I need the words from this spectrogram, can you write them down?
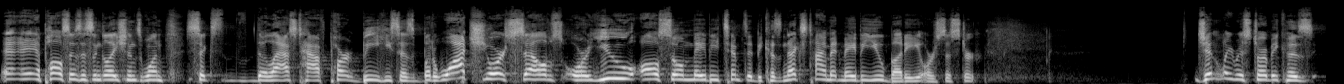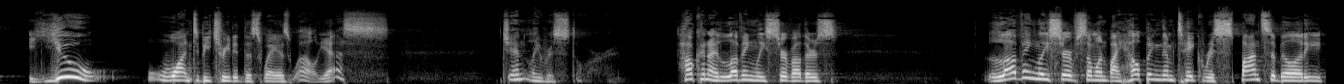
eh, eh, Paul says this in Galatians 1 6, the last half, part B, he says, But watch yourselves or you also may be tempted because next time it may be you, buddy or sister. Gently restore because you want to be treated this way as well, yes? Gently restore. How can I lovingly serve others? Lovingly serve someone by helping them take responsibility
